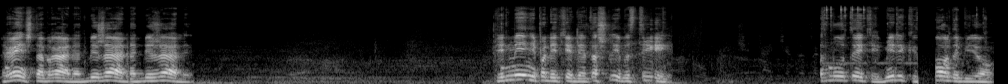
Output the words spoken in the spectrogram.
Рейндж набрали, отбежали, отбежали. Пельмени полетели, отошли быстрее. Сейчас будут эти, милики, морды бьем.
